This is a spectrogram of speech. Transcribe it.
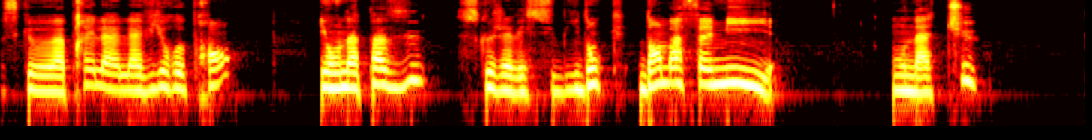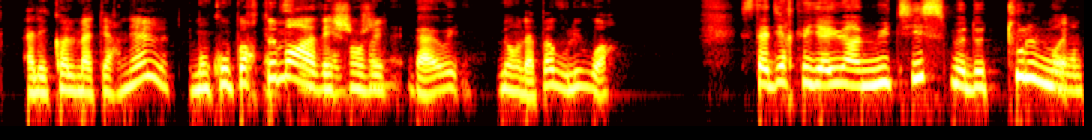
parce que après la, la vie reprend et on n'a pas vu ce que j'avais subi. Donc dans ma famille, on a tué à l'école maternelle. Mon comportement avait changé. Bah oui mais on n'a pas voulu voir. C'est-à-dire qu'il y a eu un mutisme de tout le monde.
